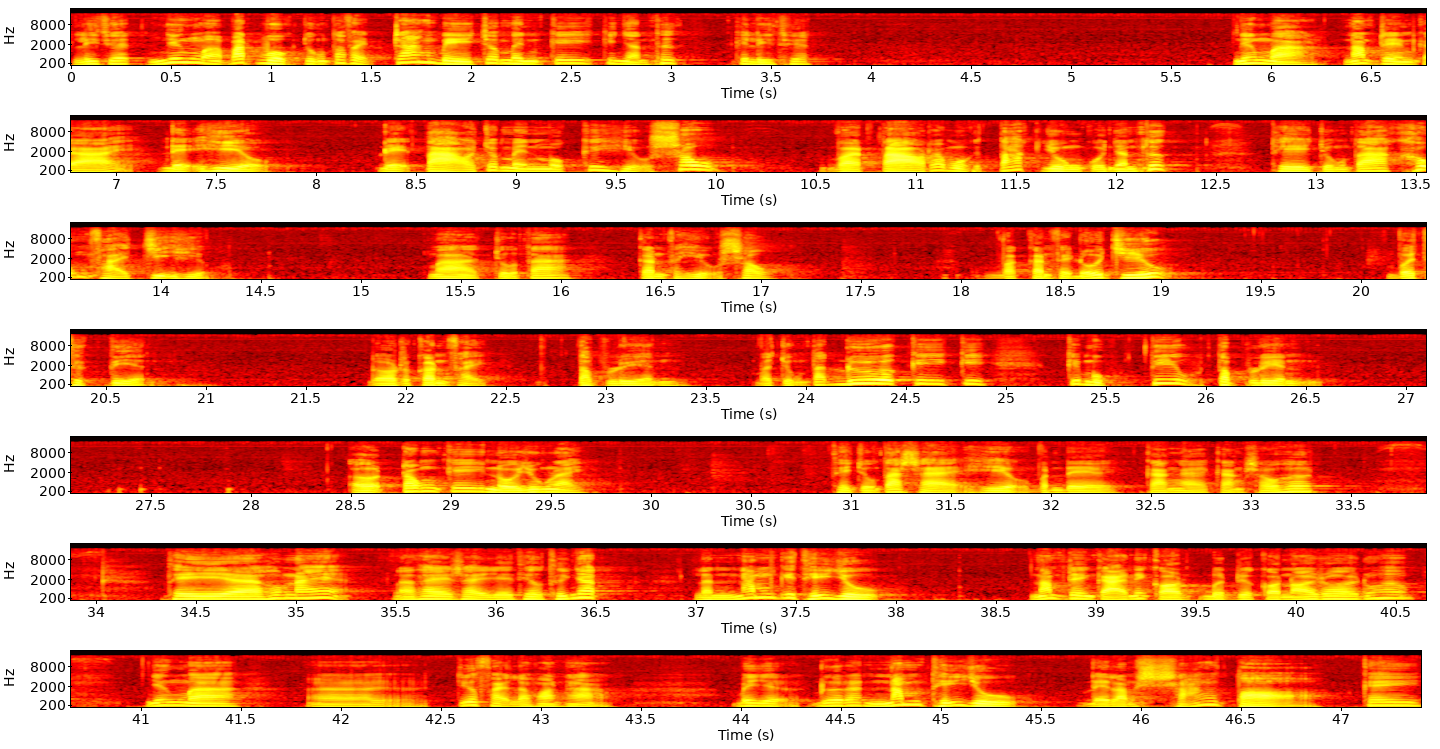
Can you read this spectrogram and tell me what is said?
lý thuyết, nhưng mà bắt buộc chúng ta phải trang bị cho mình cái cái nhận thức, cái lý thuyết. Nhưng mà nắm trên cái để hiểu, để tạo cho mình một cái hiểu sâu và tạo ra một cái tác dụng của nhận thức thì chúng ta không phải chỉ hiểu, mà chúng ta cần phải hiểu sâu và cần phải đối chiếu với thực tiễn. Rồi cần phải tập luyện và chúng ta đưa cái cái cái mục tiêu tập luyện ở trong cái nội dung này thì chúng ta sẽ hiểu vấn đề càng ngày càng sâu hơn. Thì à, hôm nay là thầy sẽ giới thiệu thứ nhất là năm cái thí dụ năm trên cái này còn bữa trước có nói rồi đúng không? Nhưng mà à, chưa phải là hoàn hảo. Bây giờ đưa ra năm thí dụ để làm sáng tỏ cái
